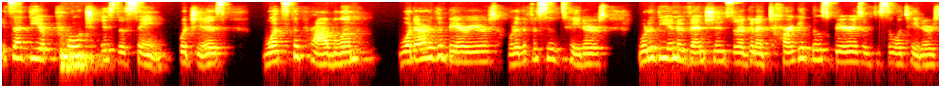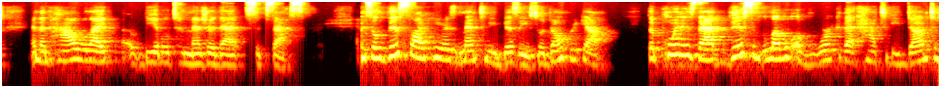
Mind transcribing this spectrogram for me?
it's that the approach is the same, which is what's the problem? What are the barriers? What are the facilitators? What are the interventions that are going to target those barriers and facilitators? And then how will I be able to measure that success? And so this slide here is meant to be busy, so don't freak out. The point is that this level of work that had to be done to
